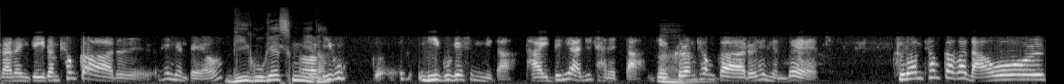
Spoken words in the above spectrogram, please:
라는 이제 이런 평가를 했는데요. 미국의 승리다. 어, 미국 미국의 승리다. 바이든이 아주 잘했다. 아. 그런 평가를 했는데 그런 평가가 나올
